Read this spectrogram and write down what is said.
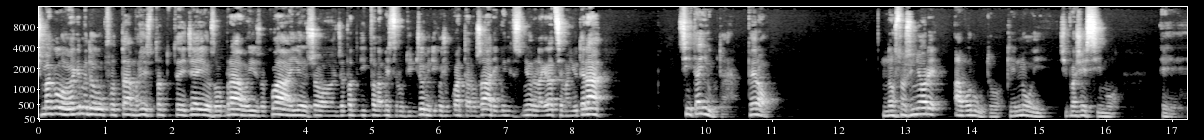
Dici, ma come? Ma che mi devo confrontare? Ma io sono tanto intelligente, io sono bravo, io sono qua, io ho già fatto, fatto a messa tutti i giorni, dico 50 rosari, quindi il Signore la grazia mi aiuterà. Sì, ti aiuta, però il nostro Signore ha voluto che noi ci facessimo eh,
